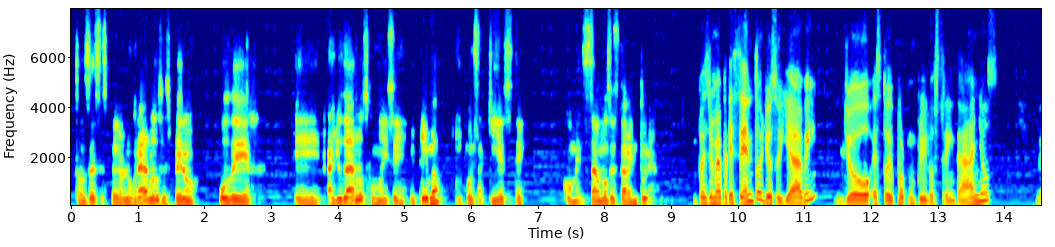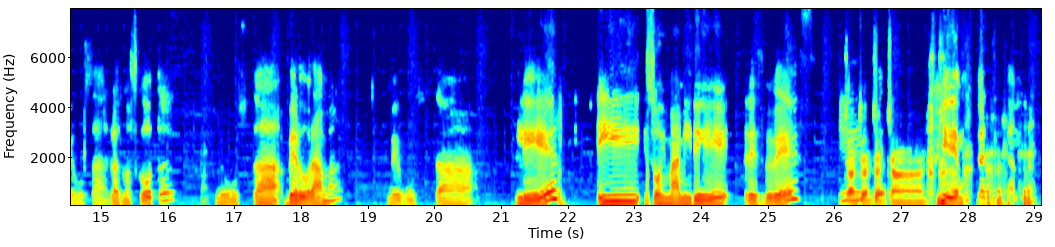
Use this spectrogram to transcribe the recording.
Entonces espero lograrlos, espero poder eh, ayudarlos, como dice mi prima, y pues aquí este, comenzamos esta aventura. Pues yo me presento, yo soy Yavi, yo estoy por cumplir los 30 años, me gustan las mascotas, me gusta ver doramas, me gusta leer y soy mami de tres bebés. Chan, chan, chan, chan. Iremos platicando,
